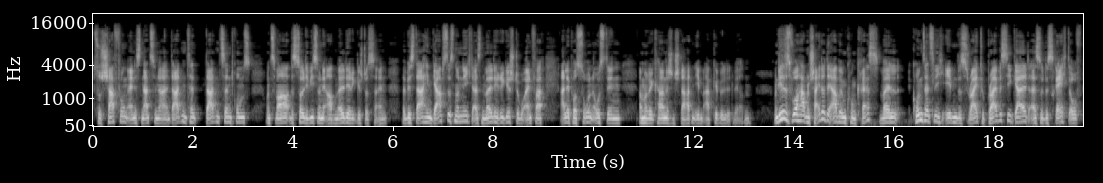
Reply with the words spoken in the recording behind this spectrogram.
zur Schaffung eines nationalen Daten Datenzentrums und zwar, das sollte wie so eine Art Melderegister sein, weil bis dahin gab's das noch nicht als ein Melderegister, wo einfach alle Personen aus den amerikanischen Staaten eben abgebildet werden. Und dieses Vorhaben scheiterte aber im Kongress, weil grundsätzlich eben das Right to Privacy galt, also das Recht auf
